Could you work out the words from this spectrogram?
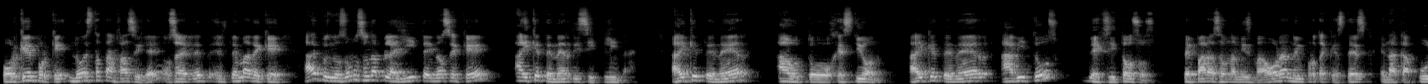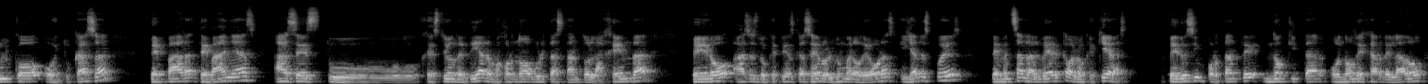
¿Por qué? Porque no está tan fácil, ¿eh? O sea, el, el tema de que, ay, pues nos vamos a una playita y no sé qué, hay que tener disciplina, hay que tener autogestión, hay que tener hábitos exitosos te paras a una misma hora, no importa que estés en Acapulco o en tu casa, te, para, te bañas, haces tu gestión del día, a lo mejor no abultas tanto la agenda, pero haces lo que tienes que hacer o el número de horas y ya después te metes a la alberca o lo que quieras. Pero es importante no quitar o no dejar de lado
